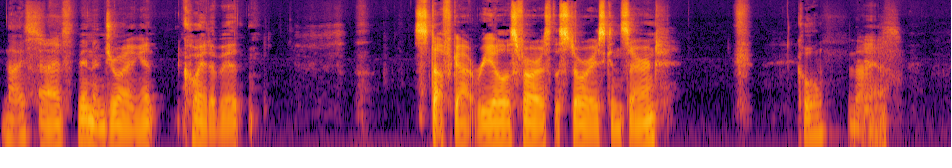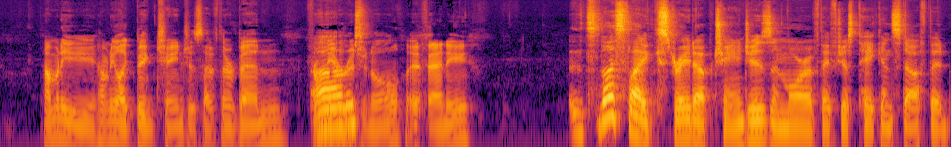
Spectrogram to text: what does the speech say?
Nice. I've been enjoying it quite a bit. Stuff got real as far as the story is concerned. Cool. Nice. Yeah. How many how many like big changes have there been from Uh, the original, if any? It's less like straight up changes and more of they've just taken stuff that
